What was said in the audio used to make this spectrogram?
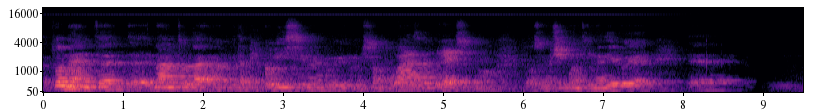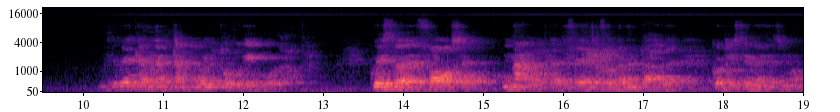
Attualmente eh, Mantova è una comunità piccolissima in cui non sono quasi ebrei, sono forse una cinquantina di ebrei. Eh, ebraica è una vita molto regolata. Questo è forse un'altra differenza fondamentale con il cristianesimo.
